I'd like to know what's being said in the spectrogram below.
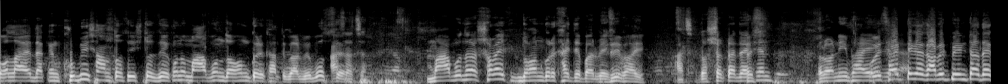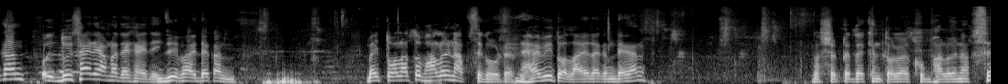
তলায় দেখেন খুবই শান্তশিষ্ট যে কোনো মা বোন দহন করে খেতে পারবে বুঝছেন? আচ্ছা আচ্ছা। মা বোনেরা সবাই দহন করে খাইতে পারবে। জি ভাই। আচ্ছা দর্শকরা দেখেন রনি ভাই ওই সাইড থেকে গাভীর প্রিন্টটা দেখান। ওই দুই সাইডে আমরা দেখাই দেই। জি ভাই দেখান। ভাই তলা তো ভালোই নাপছে গরুটার। হেভি তলা দেখেন দেখেন। দর্শকটা দেখেন তলার খুব ভালোই নাপছে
